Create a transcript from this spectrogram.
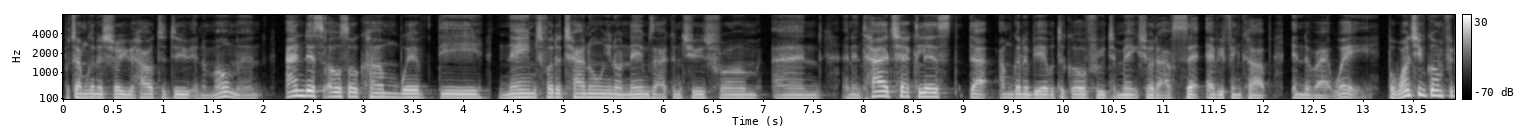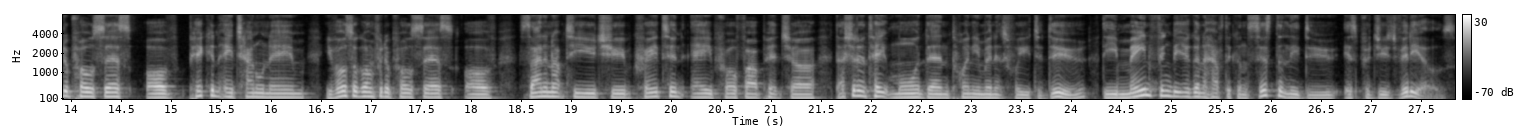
which I'm going to show you how to do in a moment. And this also come with the names for the channel, you know, names that I can choose from and an entire checklist that I'm going to be able to go through to make sure that I've set everything up in the right way. But once you've gone through the process of picking a channel name, you've also gone through the process of signing up to YouTube, creating a profile picture. That shouldn't take more than 20 minutes for you to do. The main thing that you're going to have to consistently do is produce videos.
